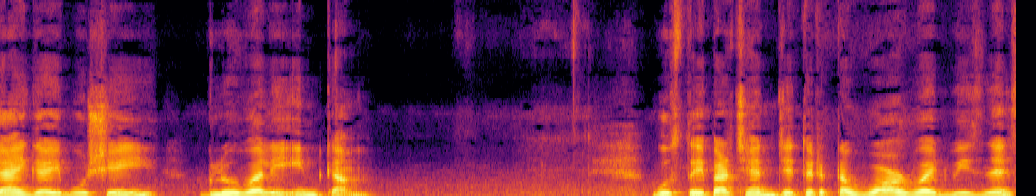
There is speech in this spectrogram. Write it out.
জায়গায় বসেই গ্লোবালি ইনকাম বুঝতেই পারছেন যে এটা একটা ওয়ার্ল্ড ওয়াইড বিজনেস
